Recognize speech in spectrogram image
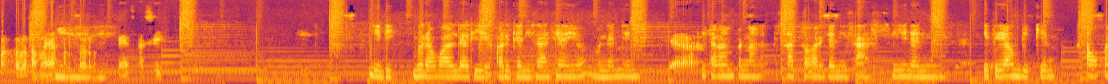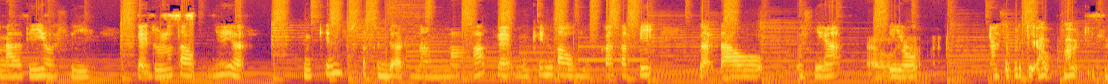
faktor utamanya faktor Hmm. organisasi jadi berawal dari organisasi ayo bener nih ya kita kan pernah satu organisasi dan itu yang bikin aku kenal Tio sih kayak dulu tahunya ya mungkin sekedar nama kayak mungkin tahu muka tapi nggak tahu maksudnya Tio. nama. yang seperti apa gitu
